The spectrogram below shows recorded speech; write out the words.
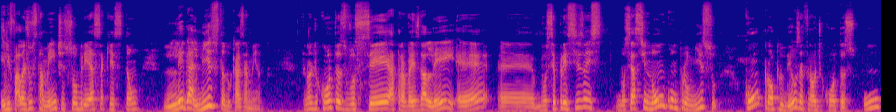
ele fala justamente sobre essa questão legalista do casamento. Afinal de contas, você, através da lei, é, é, você precisa. Você assinou um compromisso com o próprio Deus, afinal de contas, o,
